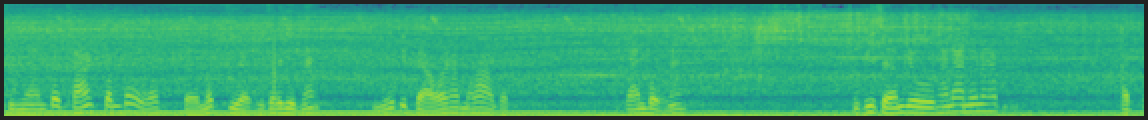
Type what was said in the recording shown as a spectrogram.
ทีมงานเจ้าช้างจัมโบ้ครับแต่มดเกี่ยวอุตรดิตนะนนี้พี่แป๋วนะครับมาล่ากับ การโบกนะมีพี่เสริมอยู่ทางด้านนู้นนะครับถัดไป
